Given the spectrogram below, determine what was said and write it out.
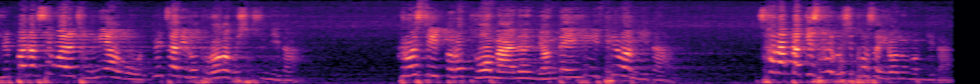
길바닥 생활을 정리하고 일자리로 돌아가고 싶습니다. 그럴 수 있도록 더 많은 연대의 힘이 필요합니다. 사람답게 살고 싶어서 이러는 겁니다.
